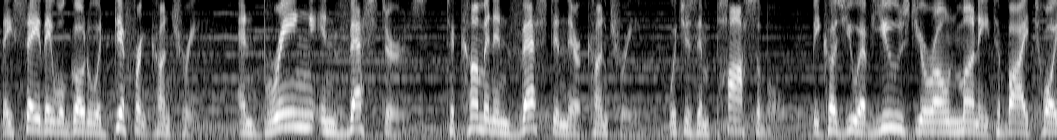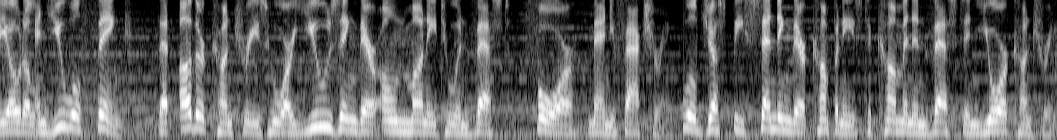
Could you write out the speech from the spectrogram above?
They say they will go to a different country and bring investors to come and invest in their country, which is impossible because you have used your own money to buy Toyota and you will think that other countries who are using their own money to invest for manufacturing will just be sending their companies to come and invest in your country.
